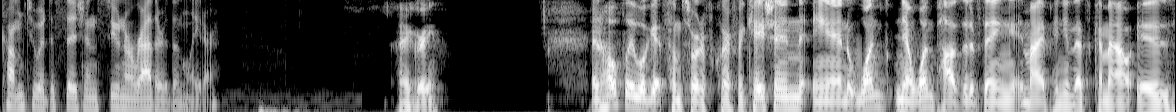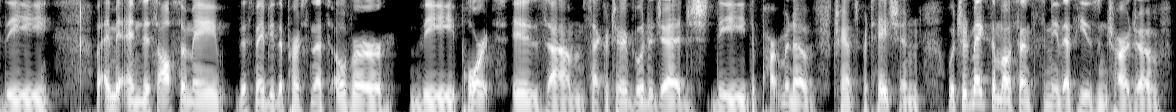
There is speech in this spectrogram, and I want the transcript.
come to a decision sooner rather than later. I agree. And hopefully we'll get some sort of clarification. And one now one positive thing, in my opinion, that's come out is the, and, and this also may this may be the person that's over the ports is um, Secretary Buttigieg, the Department of Transportation, which would make the most sense to me that he's in charge of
